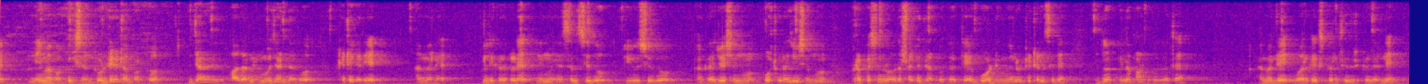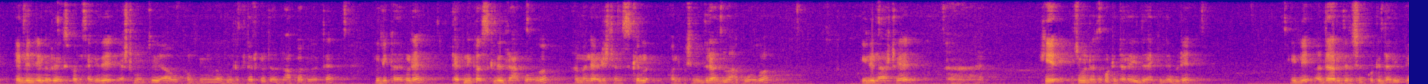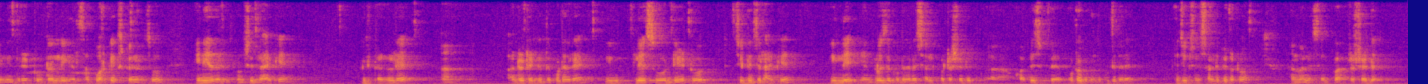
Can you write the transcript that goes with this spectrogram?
name of application to date of birth ಜ ಫಾದರ್ ನೇಮು ಜೆಂಡರು ಕೆಟಗರಿ ಆಮೇಲೆ ಇಲ್ಲಿ ಕೆಳಗಡೆ ನಿಮ್ಮ ಎಸ್ ಎಲ್ ಸಿದು ಪಿ ಯು ಸಿದು graduation post graduation professional others ಆಗಿದ್ದು ಹಾಕಬೇಕಾಗುತ್ತೆ. ಬೋರ್ಡ್ ನಿಮ್ಮ ಎಲ್ಲ ಡೀಟೇಲ್ಸ್ ಇದೆ. ಇದನ್ನು ಫಿಲಪ್ ಮಾಡ್ಕೋಬೇಕಾಗುತ್ತೆ. ಆಮೇಲೆ ವರ್ಕ್ ಎಕ್ಸ್ಪೀರಿಯನ್ಸ್ ಇದ್ರ ಕೆಳಗಡೆ ಎಲ್ಲಿಂದ ಎಲ್ಲರೂ ಎಕ್ಸ್ಪೀರಿಯನ್ಸ್ ಆಗಿದೆ, ಎಷ್ಟು ಮಂತು ಯಾವ ಕಂಪ್ನಿ ಅದು ಕ್ಲಿಯರ್ ಅದನ್ನ ಹಾಕಬೇಕಾಗುತ್ತೆ. ಇಲ್ಲಿ ಕೆಳಗಡೆ ಟೆಕ್ನಿಕಲ್ ಸ್ಕಿಲ್ ಇದ್ರೆ ಹಾಕ್ಬೋದು. ಆಮೇಲೆ ಅಡಿಷನಲ್ ಸ್ಕಿಲ್ ಕ್ವಾಲಿಫಿಕೇಷನ್ ಇದ್ದರೆ ಅದನ್ನು ಹಾಕ್ಬೋದು. ಇಲ್ಲಿ ಲಾಸ್ಟ್ಗೆ ಕೆ ಅಚೀವ್ಮೆಂಟ್ ಅಂತ ಕೊಟ್ಟಿದ್ದಾರೆ. ಇದು ಹಾಕಿದ್ದೆ ಬಿಡಿ. ಇಲ್ಲಿ ಅದರ್ ರಿಸರ್ವೇಷನ್ ಕೊಟ್ಟಿದ್ದಾರೆ ಈ ಏನಿದ್ರೆ total years of work experience any other informs ಇದ್ರೆ ಹಾಕಿ ಇಲ್ಲಿ ಕೆಳಗಡೆ ಅಂಡರ್ಟೇಕಿಂಗ್ ಅಂತ ಕೊಟ್ಟಿದ್ದಾರೆ. ಈ ಪ್ಲೇಸು ಡೇಟು ಸಿಗ್ನೇಚರ್ ಹಾಕಿ. ಇಲ್ಲಿ ಎಂಪ್ಲಾಯ್ಸ್ ಕೊಟ್ಟಿದ್ದಾರೆ ಸೆಲ್ಫ್ ಅಟೆಸ್ಟೆಡ್ ಕಾಪೀಸ್ ಫೋಟೋ ಅಂತ ಕೊಟ್ಟಿದ್ದಾರೆ. ಎಜುಕೇಷನ್ ಸರ್ಟಿಫಿಕೇಟು ಆಮೇಲೆ self attested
